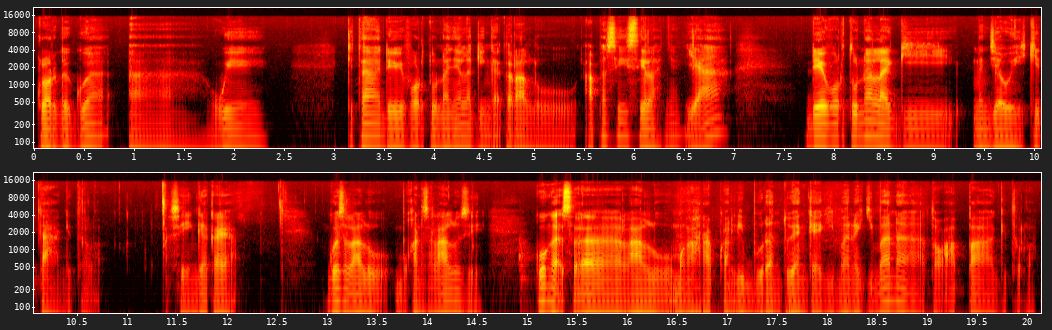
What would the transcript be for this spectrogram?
keluarga gue, uh, we kita Dewi Fortunanya lagi nggak terlalu apa sih istilahnya? Ya Dewa Fortuna lagi menjauhi kita gitu loh. Sehingga kayak gue selalu bukan selalu sih gue nggak selalu mengharapkan liburan tuh yang kayak gimana gimana atau apa gitu loh.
